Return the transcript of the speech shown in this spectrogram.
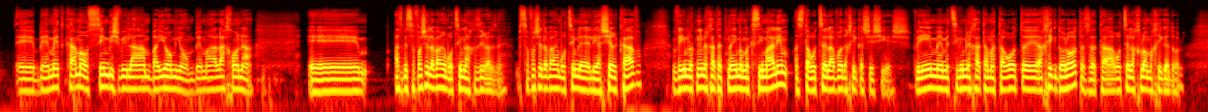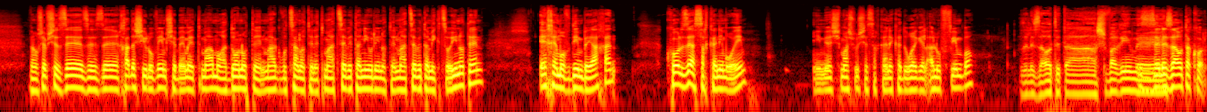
באמת כמה עושים בשבילם ביום-יום, במהלך עונה. אה, אז בסופו של דבר הם רוצים להחזיר על זה. בסופו של דבר הם רוצים ליישר קו, ואם נותנים לך את התנאים המקסימליים, אז אתה רוצה לעבוד הכי קשה שיש. ואם מציבים לך את המטרות הכי גדולות, אז אתה רוצה לחלום הכי גדול. ואני חושב שזה זה, זה אחד השילובים שבאמת, מה המועדון נותן, מה הקבוצה נותנת, מה הצוות הניהולי נותן, מה הצוות המקצועי נותן, איך הם עובדים ביחד. כל זה השחקנים רואים. אם יש משהו ששחקני כדורגל אלופים בו, זה לזהות את השברים. זה אה... לזהות הכל.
